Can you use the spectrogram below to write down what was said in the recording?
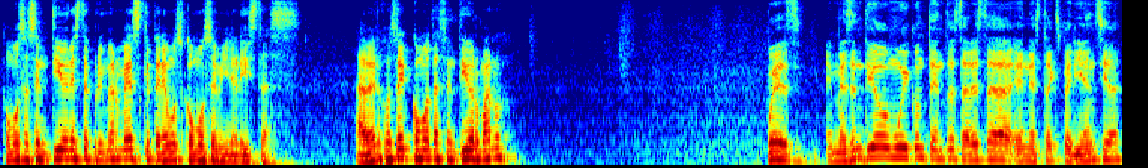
¿cómo se ha sentido en este primer mes que tenemos como seminaristas? A ver, José, ¿cómo te has sentido, hermano? Pues eh, me he sentido muy contento de estar esta, en esta experiencia.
